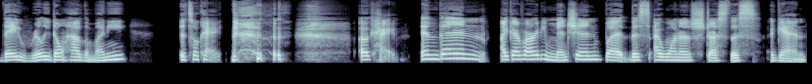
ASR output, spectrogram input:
they really don't have the money, it's okay. okay. And then, like I've already mentioned, but this, I want to stress this again.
